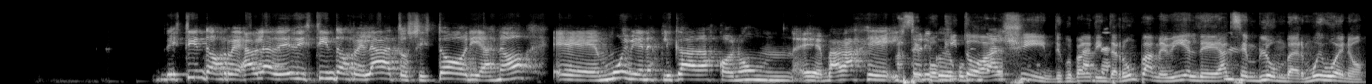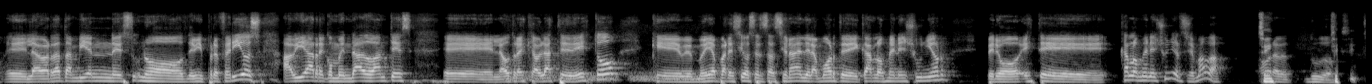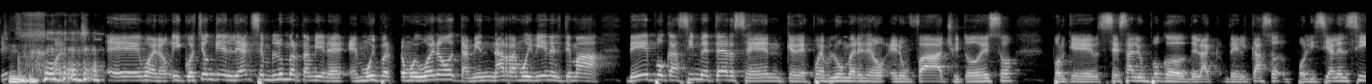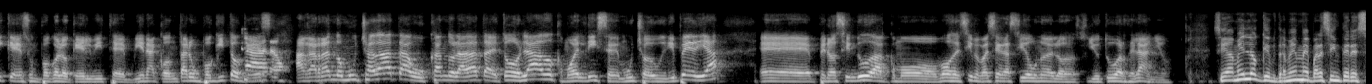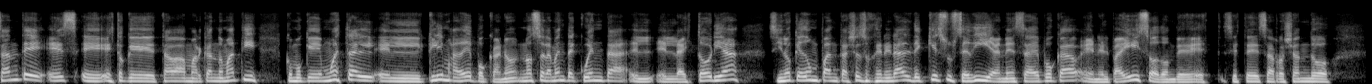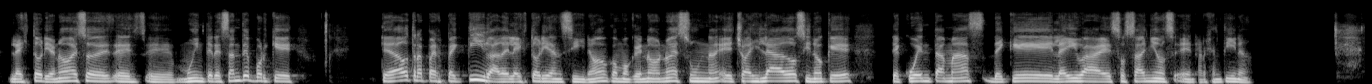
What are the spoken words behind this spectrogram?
distintos habla de distintos relatos, historias, ¿no? Eh, muy bien explicadas con un eh, bagaje histórico. Hace poquito, Angie, disculpa que te interrumpa, me vi el de Axel Bloomberg, muy bueno. Eh, la verdad también es uno de mis preferidos. Había recomendado antes, la otra vez que hablaste de esto, que me había parecido sensacional el de la muerte de Carlos Menem Jr., pero este. ¿Carlos Menem Jr. se llamaba? Ahora dudo. Eh, bueno, y cuestión que el de Axel Bloomberg también es, muy, muy bueno. También narra muy bien el tema de época sin meterse en que después Bloomberg era un facho y todo eso, porque se sale un poco del caso policial en sí, que es un poco lo que él viste, viene a contar un poquito, que es agarrando mucha data, buscando la data de todos lados, como él dice mucho de Wikipedia eh, pero sin duda, como vos decís, me parece que ha sido uno de los youtubers del año. Sí, a mí lo que también me parece interesante es eh, esto que estaba marcando Mati, como que muestra el, clima de época, ¿no? No solamente cuenta la historia, sino que da un pantallazo general de qué sucedía en esa época en el país o donde se esté desarrollando la historia, ¿no? Eso es, eh, muy interesante porque te da otra perspectiva de la historia en sí, ¿no? Como que no, no es un hecho aislado, sino que te cuenta más de qué la iba esos años en Argentina.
